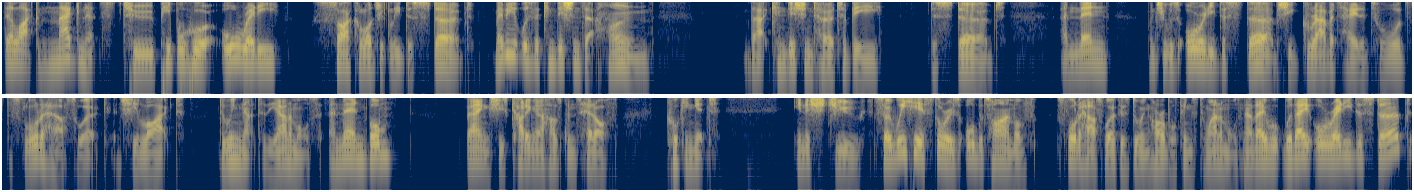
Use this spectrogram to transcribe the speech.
they're like magnets to people who are already psychologically disturbed. Maybe it was the conditions at home that conditioned her to be disturbed. And then when she was already disturbed, she gravitated towards the slaughterhouse work and she liked doing that to the animals. And then, boom, bang, she's cutting her husband's head off, cooking it in a stew. So we hear stories all the time of slaughterhouse workers doing horrible things to animals. Now, they were they already disturbed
